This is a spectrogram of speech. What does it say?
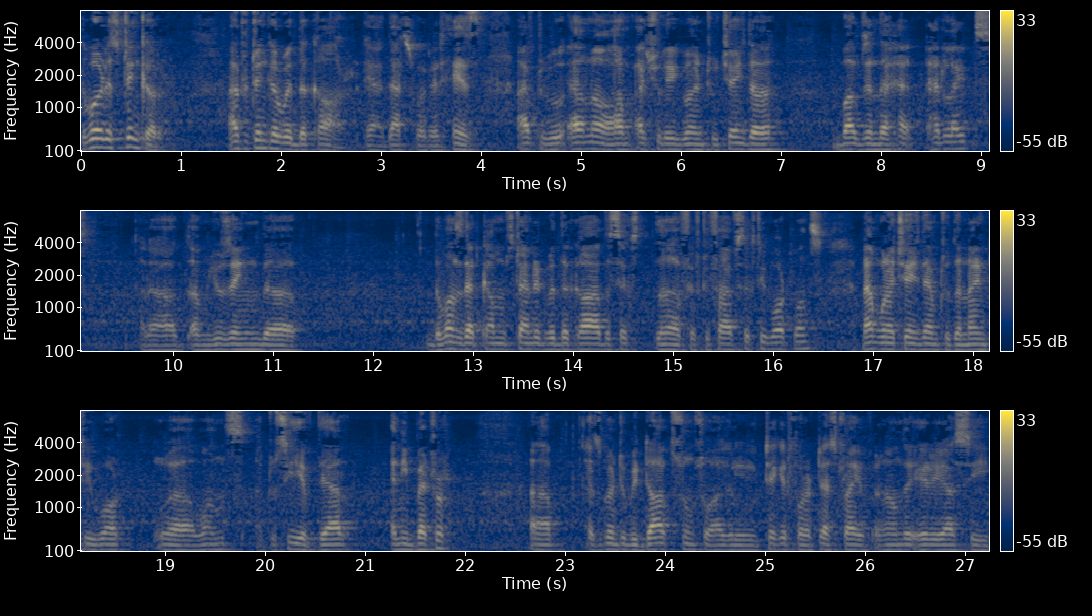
The word is tinker. I have to tinker with the car. Yeah, that's what it is. I have to, uh, no, I'm actually going to change the bulbs in the head headlights. Uh, I'm using the the ones that come standard with the car, the six, uh, 55, 60 watt ones. Now I'm going to change them to the 90 watt uh, ones to see if they are any better. Uh, it's going to be dark soon, so I will take it for a test drive around the area, see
